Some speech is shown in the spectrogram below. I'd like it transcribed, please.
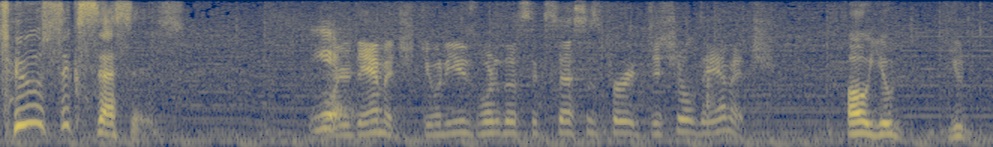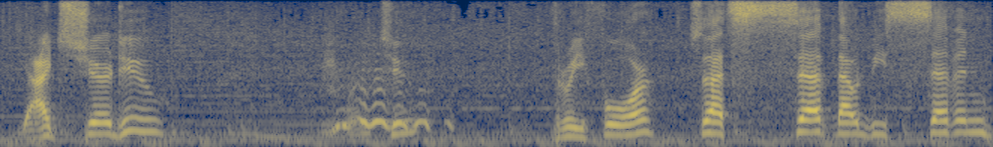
two successes. Roll Yeah. your damage. Do you want to use one of those successes for additional damage? Oh, you, you, I sure do. One, two, three, four. So that's seven. That would be seven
